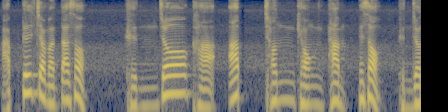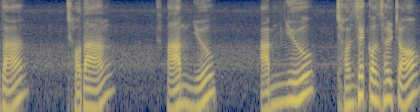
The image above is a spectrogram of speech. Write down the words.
앞 글자만 따서 근저 가압 전경담 해서 근저당, 저당, 가압류, 압류, 전세권 설정,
